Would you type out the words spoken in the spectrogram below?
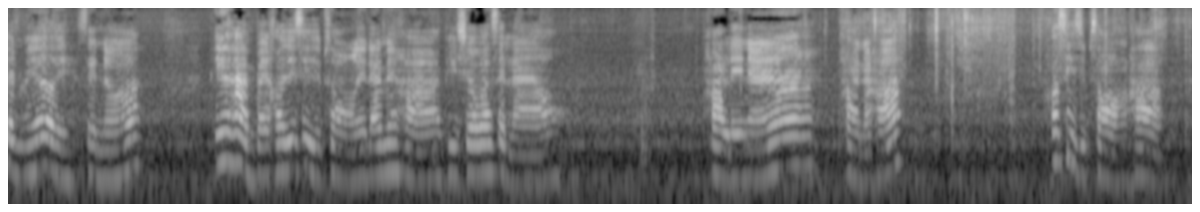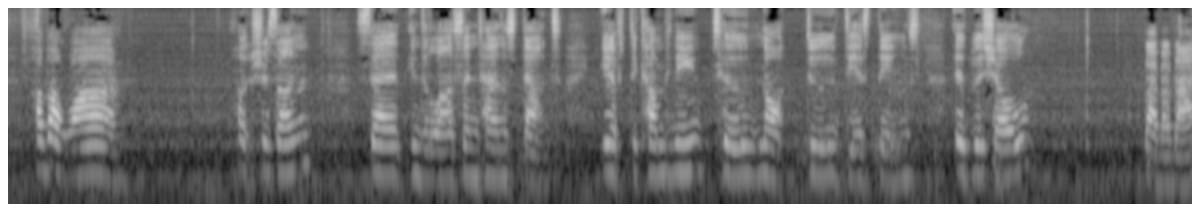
เสร็จไหมเอ่ย เสร็จเนาะ พี่ผ่านไปข้อที่ 42 เลยได้ไหมคะ พี่เชื่อว่าเสร็จแล้ว ผ่านเลยนะ ผ่านนะคะ ข้อ 42 ค่ะ เขาบอกว่า Hutchison said in the last sentence that if the company to not do these things it will show บลาบลาบลา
